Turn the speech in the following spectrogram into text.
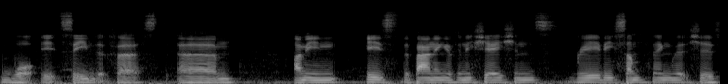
what it seemed at first. Um, I mean, is the banning of initiations really something that should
